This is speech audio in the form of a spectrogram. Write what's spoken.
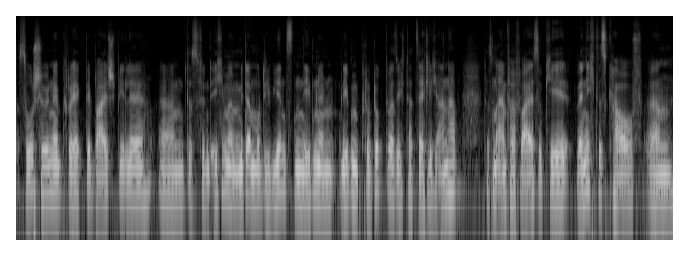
so schöne Projekte, Beispiele, ähm, das finde ich immer mit am motivierendsten neben dem, neben dem Produkt, was ich tatsächlich anhabe, dass man einfach weiß, okay, wenn ich das kaufe, ähm,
